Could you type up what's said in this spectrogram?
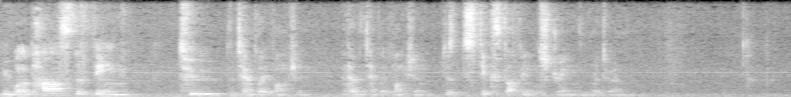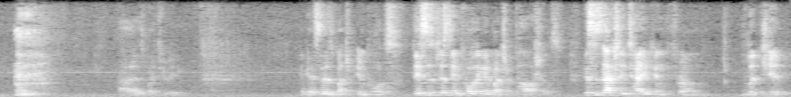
we want to pass the theme to the template function and have the template function just stick stuff in the strings and return. uh, that's way too big. Okay, so there's a bunch of imports. This is just importing a bunch of partials. This is actually taken from legit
